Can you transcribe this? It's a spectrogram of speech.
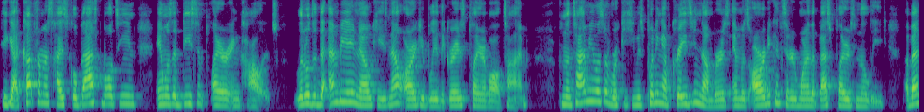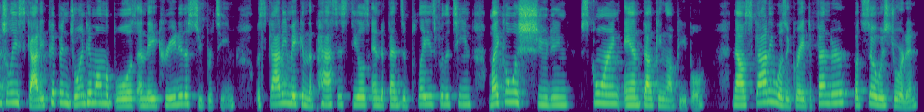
He got cut from his high school basketball team and was a decent player in college. Little did the NBA know he is now arguably the greatest player of all time. From the time he was a rookie, he was putting up crazy numbers and was already considered one of the best players in the league. Eventually, Scottie Pippen joined him on the Bulls and they created a super team. With Scottie making the passes, steals, and defensive plays for the team, Michael was shooting, scoring, and dunking on people. Now, Scottie was a great defender, but so was Jordan.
